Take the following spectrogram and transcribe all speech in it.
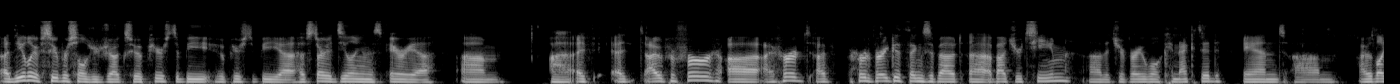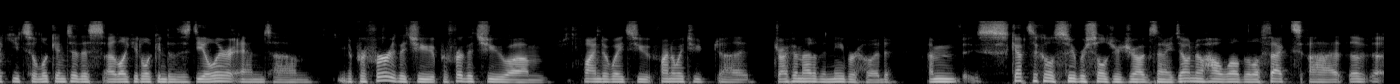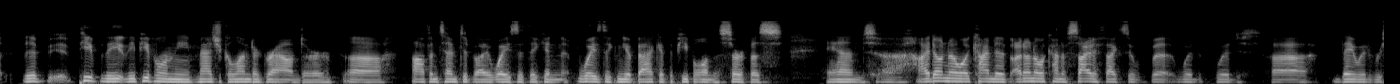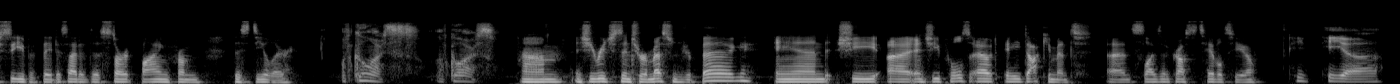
a dealer of super soldier drugs who appears to be who appears to be uh, have started dealing in this area. Um, uh, if, I, I would prefer. Uh, I've heard I've heard very good things about uh, about your team. Uh, that you're very well connected, and um, I would like you to look into this. I'd like you to look into this dealer, and um, prefer that you prefer that you um, find a way to find a way to uh, drive him out of the neighborhood. I'm skeptical of super soldier drugs, and I don't know how well they'll affect uh, the the people the, the people in the magical underground are uh, often tempted by ways that they can ways they can get back at the people on the surface. And uh, I don't know what kind of I don't know what kind of side effects it w- would would uh, they would receive if they decided to start buying from this dealer. Of course, of course. Um, and she reaches into her messenger bag and she uh, and she pulls out a document and slides it across the table to you. He he uh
